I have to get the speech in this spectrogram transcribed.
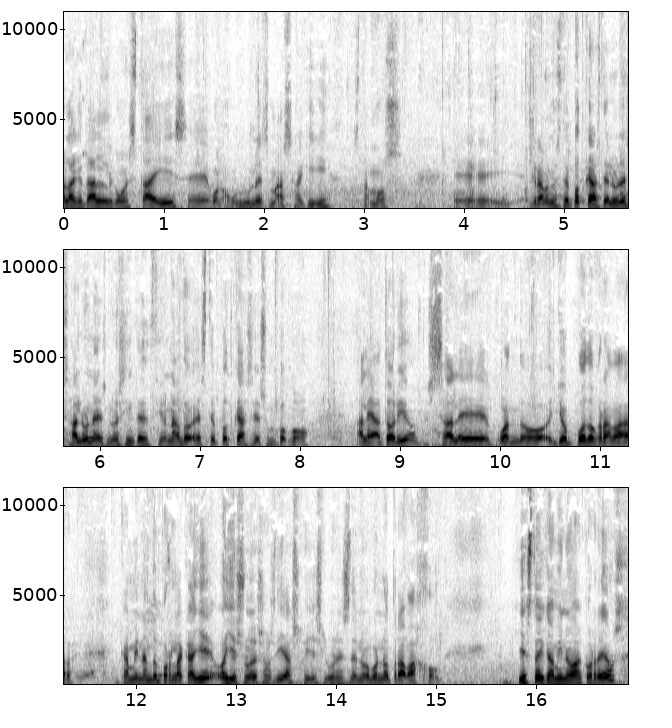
Hola, ¿qué tal? ¿Cómo estáis? Eh, bueno, un lunes más aquí. Estamos eh, grabando este podcast de lunes a lunes. No es intencionado, ¿eh? este podcast es un poco aleatorio. Sale cuando yo puedo grabar caminando por la calle. Hoy es uno de esos días, hoy es lunes de nuevo, no trabajo. Y estoy camino a Correos.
